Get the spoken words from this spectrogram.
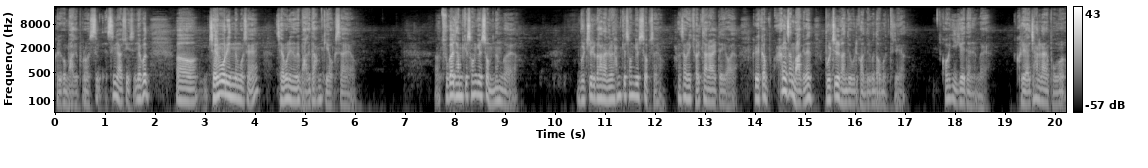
그리고 마귀프로 승리할 수 있어요. 여러분, 어, 재물 있는 곳에, 재물 있는 곳에 마귀도 함께 역사해요. 어, 두 가지 함께 섬길 수 없는 거예요. 물질과 하나님을 함께 섬길 수 없어요. 항상 우리 결단할 때가 와요. 그러니까 항상 마귀는 물질을 건들고 우리 건들고 넘어뜨려요. 거기 이겨야 되는 거예요. 그래야지 하나님의 보물,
